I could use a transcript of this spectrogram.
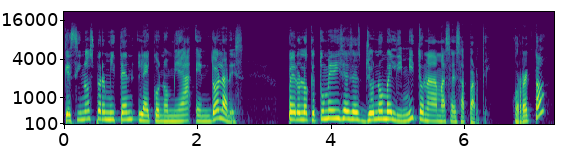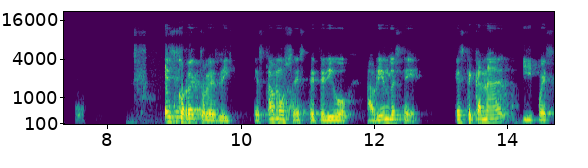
que sí nos permiten la economía en dólares. Pero lo que tú me dices es, yo no me limito nada más a esa parte, ¿correcto? Es correcto, Leslie. Estamos, este, te digo, abriendo este, este canal y pues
